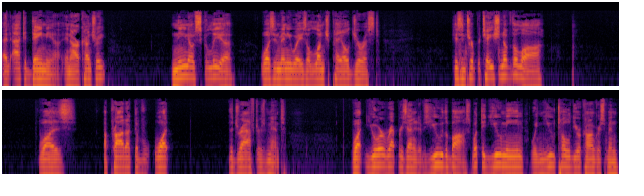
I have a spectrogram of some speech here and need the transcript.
and academia in our country, Nino Scalia was in many ways a lunch pail jurist. His interpretation of the law was a product of what the drafters meant. What your representatives, you the boss, what did you mean when you told your congressman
